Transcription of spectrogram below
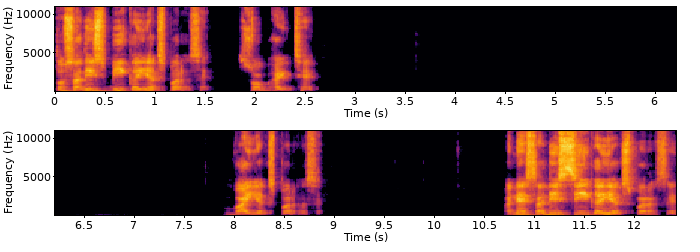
તો સદીશ બી કઈ અક્ષ પર હશે? સ્વાભાવિક છે. વાય અક્ષ પર હશે. અને સદીશ સી કઈ અક્ષ પર હશે?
